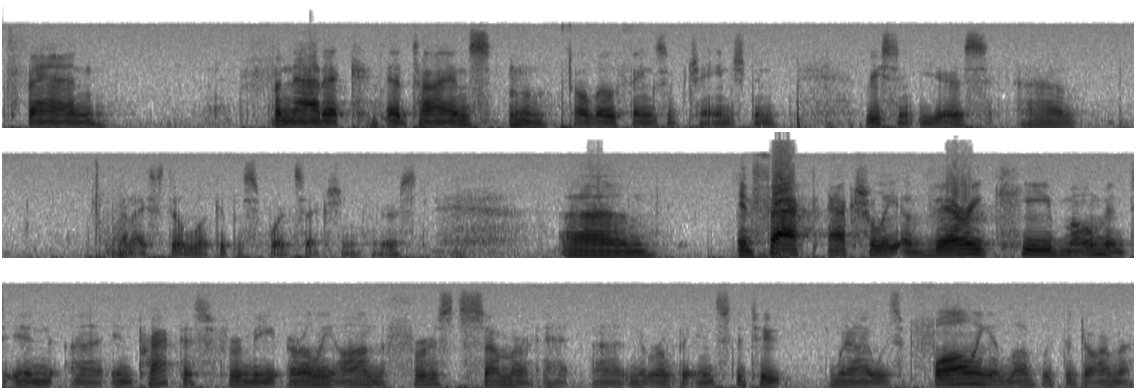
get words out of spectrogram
fan fanatic at times, although things have changed in recent years. Um, but I still look at the sports section first. Um, in fact, actually, a very key moment in, uh, in practice for me early on, the first summer at uh, Naropa Institute, when I was falling in love with the Dharma.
